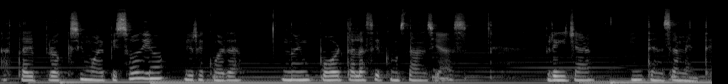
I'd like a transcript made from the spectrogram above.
hasta el próximo episodio y recuerda, no importa las circunstancias, brilla intensamente.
